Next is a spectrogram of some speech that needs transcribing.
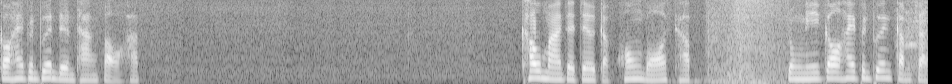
ก็ให้เพื่อนๆเดินทางต่อครับ เข้ามาจะเจอกับห้องบอสครับ ตรงนี้ก็ให้เพื่อนๆกำจัด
